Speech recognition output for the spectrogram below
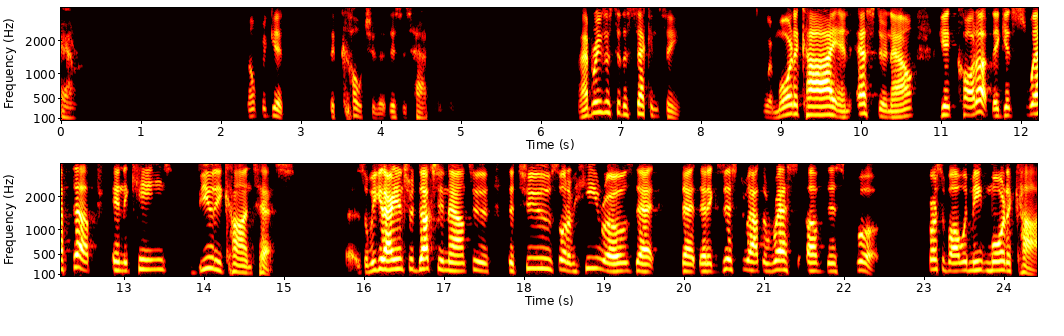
harem. Don't forget the culture that this is happening in. That brings us to the second scene where Mordecai and Esther now get caught up. They get swept up in the king's beauty contest. Uh, so we get our introduction now to the two sort of heroes that, that, that exist throughout the rest of this book. First of all, we meet Mordecai,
